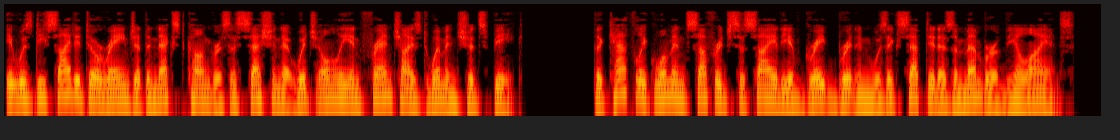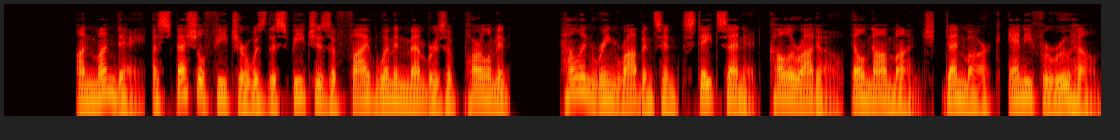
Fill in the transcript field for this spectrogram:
It was decided to arrange at the next Congress a session at which only enfranchised women should speak. The Catholic Woman Suffrage Society of Great Britain was accepted as a member of the alliance. On Monday, a special feature was the speeches of five women members of Parliament Helen Ring Robinson State Senate, Colorado, Elna Munch, Denmark, Annie Furuhjelm,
